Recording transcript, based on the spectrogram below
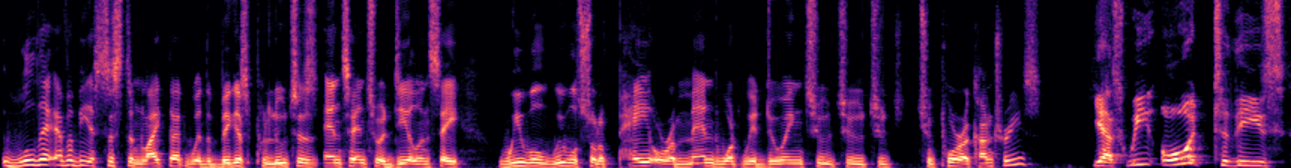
Will there ever be a system like that where the biggest polluters enter into a deal and say we will we will sort of pay or amend what we're doing to to to to poorer countries? Yes, we owe it to these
